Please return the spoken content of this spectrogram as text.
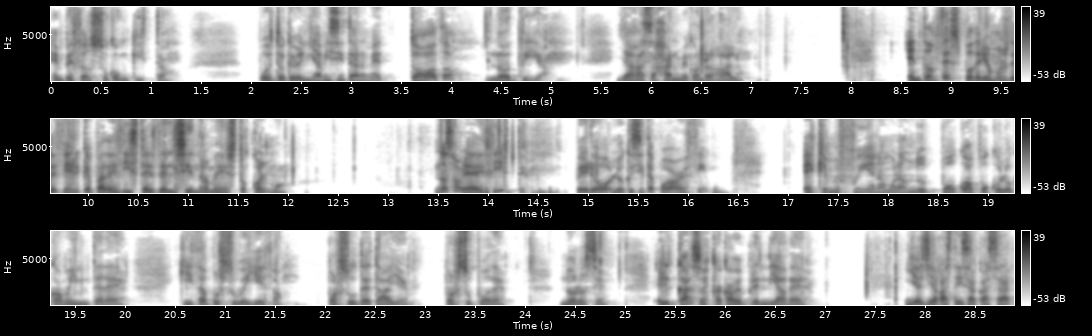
empezó su conquista, puesto que venía a visitarme todos los días y agasajarme con regalos. Entonces podríamos decir que padeciste del síndrome de Estocolmo. No sabría decirte, pero lo que sí te puedo decir es que me fui enamorando poco a poco locamente de él, quizá por su belleza, por sus detalles, por su poder, no lo sé. El caso es que acabé prendida de él. ¿Y os llegasteis a casar?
